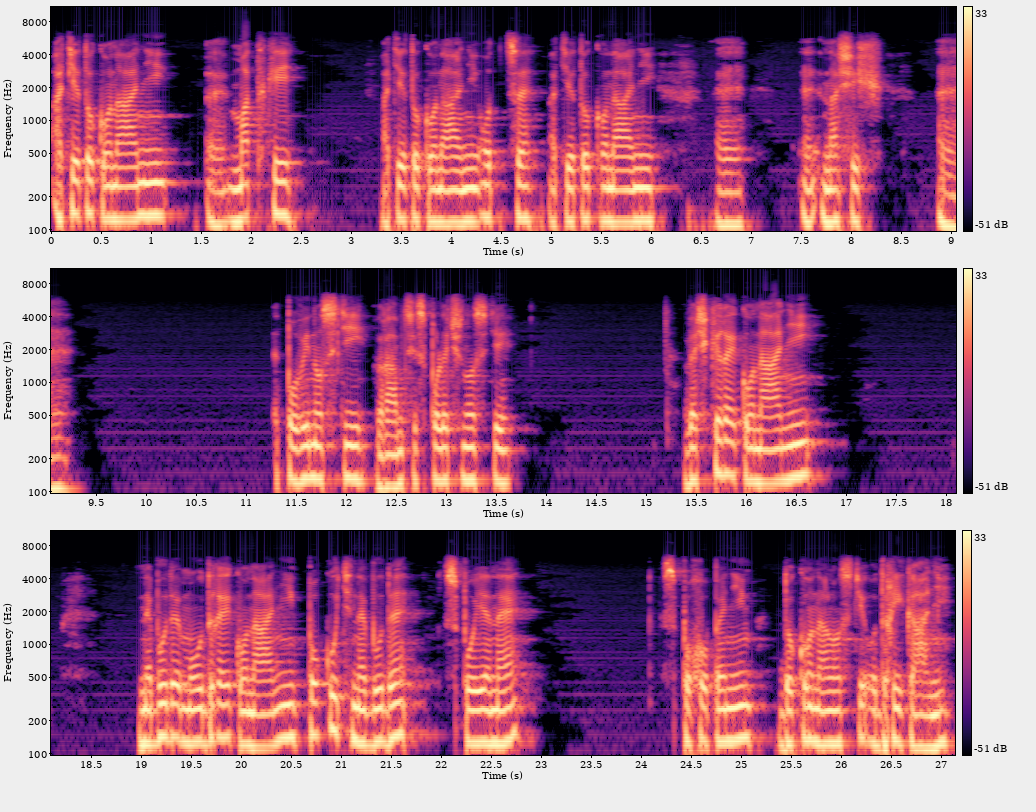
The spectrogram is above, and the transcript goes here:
Ať je to konání eh, matky, ať je to konání otce, ať je to konání eh, našich eh, povinností v rámci společnosti. Veškeré konání nebude moudré konání, pokud nebude spojené s pochopením dokonalosti odříkání.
